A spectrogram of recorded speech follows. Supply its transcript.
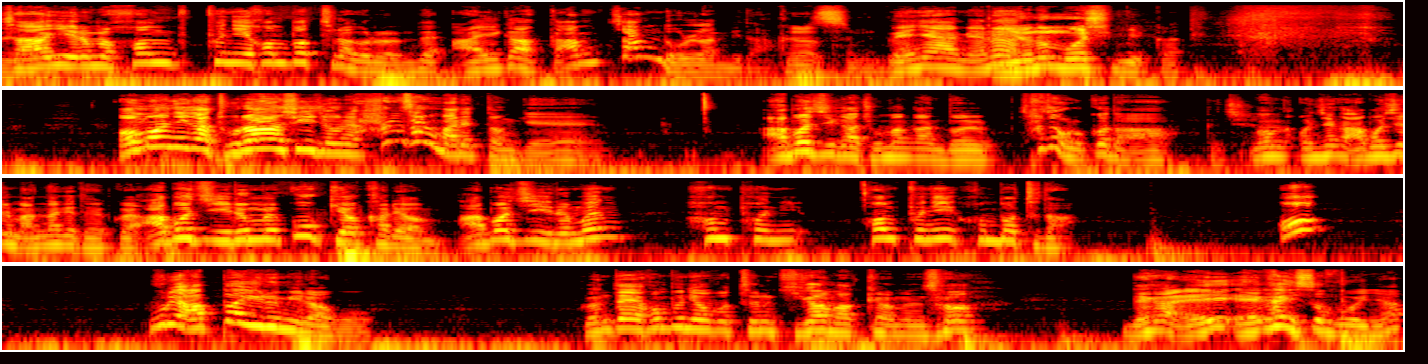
자기 이름을 험프니 험버트라 그러는데 아이가 깜짝 놀랍니다. 그렇습니다. 왜냐하면은 이유는 무엇입니까? 어머니가 돌아가시기 전에 항상 말했던 게 아버지가 조만간 널 찾아올 거다. 그치. 넌 언젠가 아버지를 만나게 될 거야. 아버지 이름을 꼭 기억하렴. 아버지 이름은 험퍼니 험프니 험버트다. 어? 우리 아빠 이름이라고. 그런데 험프니 험버트는 기가 막혀 하면서 내가 애, 애가 있어 보이냐?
